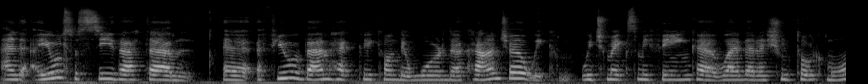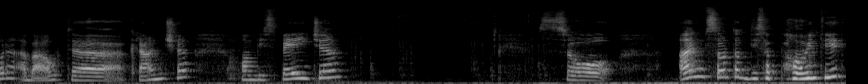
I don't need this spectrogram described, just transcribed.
and I also see that um, uh, a few of them had clicked on the word uh, crunch, which, which makes me think uh, whether I should talk more about uh, crunch on this page. So I'm sort of disappointed.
